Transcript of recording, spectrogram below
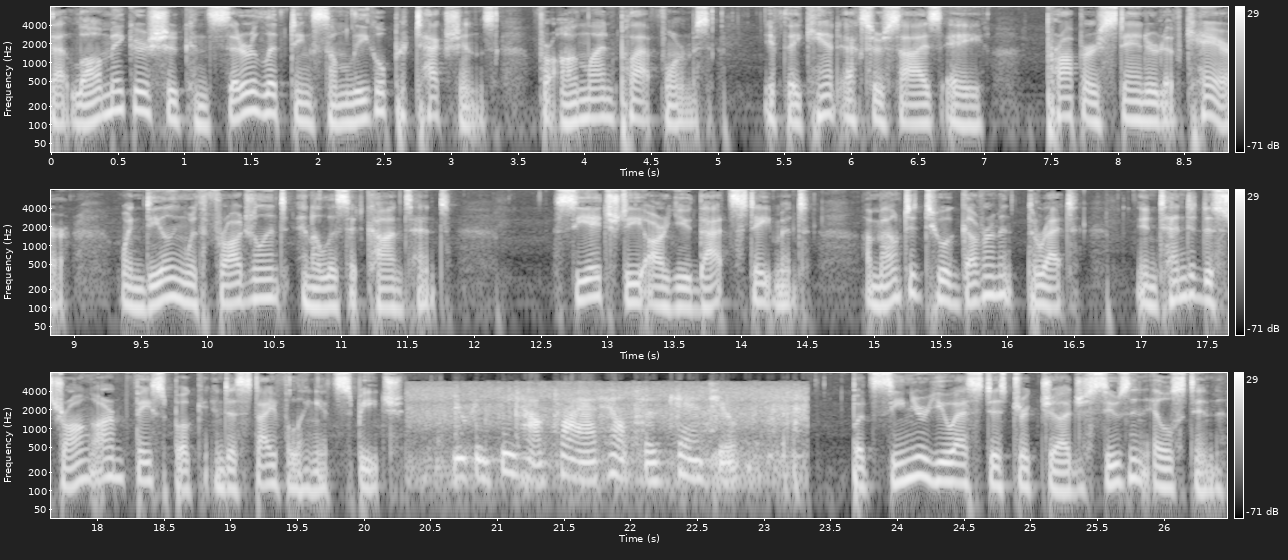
that lawmakers should consider lifting some legal protections for online platforms if they can't exercise a proper standard of care when dealing with fraudulent and illicit content. CHD argued that statement amounted to a government threat intended to strong arm Facebook into stifling its speech. You can see how quiet helps us, can't you? But senior U.S. District Judge Susan Illston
